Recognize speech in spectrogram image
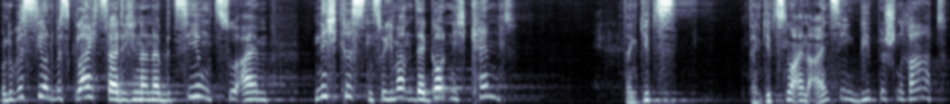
Und du bist hier und du bist gleichzeitig in einer Beziehung zu einem Nichtchristen, zu jemandem, der Gott nicht kennt. Dann gibt es dann gibt's nur einen einzigen biblischen Rat.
